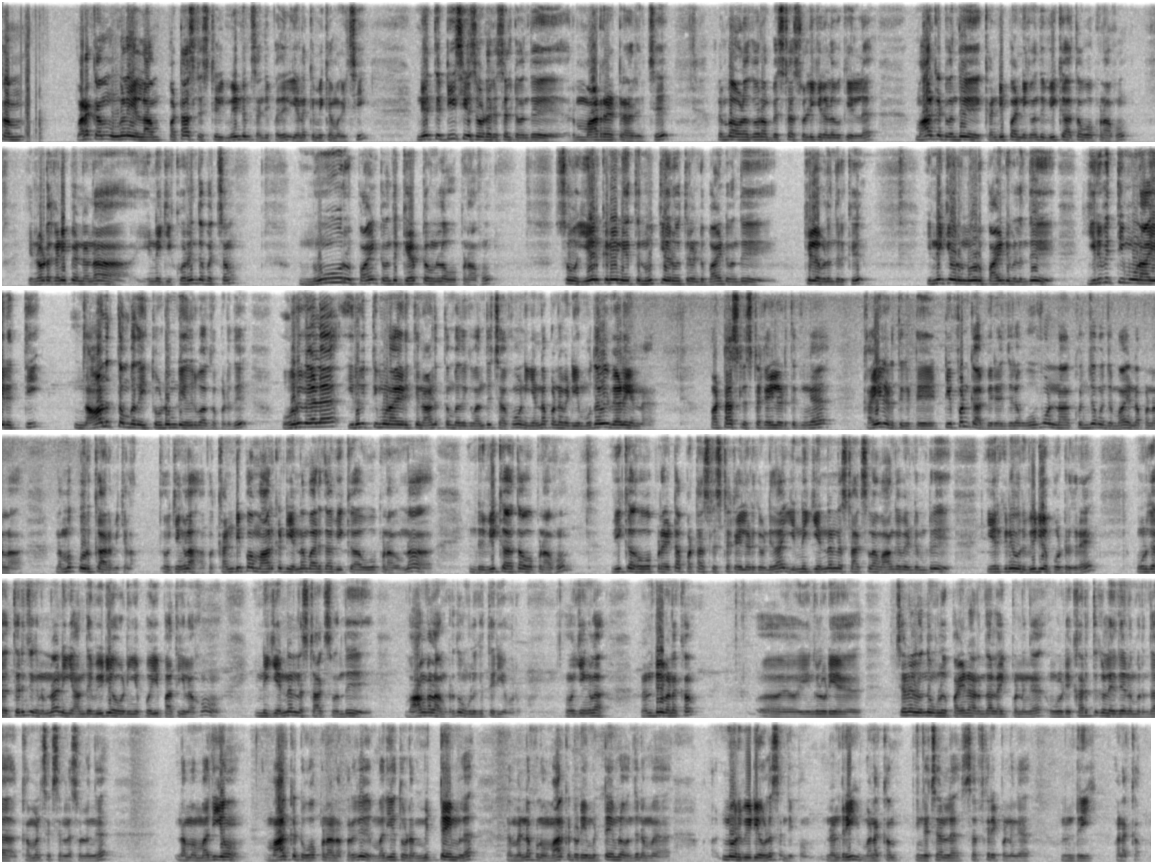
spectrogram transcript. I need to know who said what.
Speaker 1: வணக்கம். வணக்கம். உங்களை எல்லாம் பட்டாஸ் லிஸ்டில் மீண்டும் சந்திப்பதில் எனக்கு மிக்க மகிழ்ச்சி. நேற்று டிசிஎஸோட ரிசல்ட் வந்து ரொம்ப மாடரேட்டராக இருந்துச்சு. ரொம்ப அவ்வளோ தூரம் பெஸ்ட்டாக சொல்லிக்கிற அளவுக்கு இல்லை. மார்க்கெட் வந்து கண்டிப்பாக இன்றைக்கி வந்து வீக்காக தான் ஓப்பன் ஆகும். என்னோட கணிப்பு என்னென்னா இன்றைக்கி குறைந்தபட்சம் நூறு பாயிண்ட் வந்து கேப் டவுனில் ஓப்பன் ஆகும். ஸோ ஏற்கனவே நேற்று நூற்றி அறுபத்தி ரெண்டு பாயிண்ட் வந்து கீழே விழுந்திருக்கு. இன்றைக்கி ஒரு நூறு பாயிண்ட் விழுந்து இருபத்தி மூணாயிரத்தி நானூற்றம்பதை தொடும்னு எதிர்பார்க்கப்படுது. ஒருவேளை இருபத்தி மூணாயிரத்தி நானூற்றம்பதுக்கு வந்துச்சாக்கும் நீங்கள் என்ன பண்ண வேண்டிய முதல் வேலை என்ன? பட்டாஸ் லிஸ்ட்டை கையில் எடுத்துக்கோங்க. கையில் எடுத்துக்கிட்டு டிஃபன் காப்பி ரேஞ்சில் ஒவ்வொன்றா கொஞ்சம் கொஞ்சமாக என்ன பண்ணலாம்? நம்ம பொறுக்க ஆரம்பிக்கலாம். ஓகேங்களா? அப்போ கண்டிப்பாக மார்க்கெட் என்ன மாதிரி தான் வீக்காக ஓப்பன் ஆகும்னா இன்று வீக்காக தான் ஓப்பன் ஆகும். வீக்காக ஓப்பன் ஆகிட்டால் பட்டாஸ் லிஸ்ட்டை கையில் எடுக்க வேண்டியதான் இன்றைக்கி என்னென்ன ஸ்டாக்ஸ்லாம் வாங்க வேண்டும் என்று ஏற்கனவே ஒரு வீடியோ போட்டிருக்கிறேன். உங்களுக்கு அதை தெரிஞ்சுக்கணும்னா நீங்கள் அந்த வீடியோவை நீங்கள் போய் பார்த்தீங்களாக்கும் இன்றைக்கி என்னென்ன ஸ்டாக்ஸ் வந்து வாங்கலாம்ன்றது உங்களுக்கு தெரிய வரும். ஓகேங்களா? நன்றி வணக்கம். எங்களுடைய சேனல் வந்து உங்களுக்கு பயனாக இருந்தால் லைக் பண்ணுங்கள் உங்களுடைய கருத்துக்கள் ஏதேனும் இருந்தால் கமெண்ட் செக்ஷனில் சொல்லுங்கள் நம்ம மதியம் மார்க்கெட் ஓப்பன் ஆன பிறகு மதியத்தோட மிட் டைமில் நம்ம என்ன பண்ணுவோம்? மார்க்கெட்டுடைய மிட் டைமில் வந்து நம்ம இன்னொரு வீடியோவில் சந்திப்போம். நன்றி வணக்கம். எங்கள் சேனலை சப்ஸ்கிரைப் பண்ணுங்கள் நன்றி வணக்கம்.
